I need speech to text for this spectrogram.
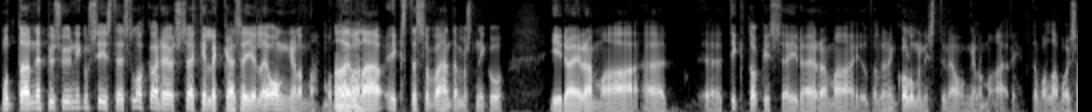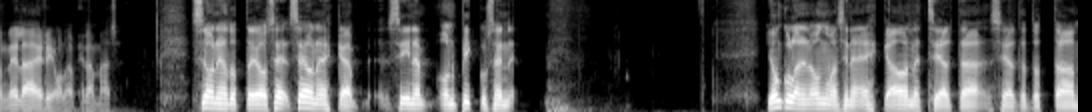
Mutta ne pysyy niin kuin siisteissä lokareissa ja kellekään se ei ole ongelma. Mutta Aivan. tavallaan, eikö tässä ole vähän tämmöistä niin kuin Iida Erämaa TikTokissa Iida Erämaa iltalehden kolumnistina ongelmaa, eli tavallaan voisi elää eri elämäänsä. Se on ihan totta, joo. Se, se on ehkä, siinä on pikkusen jonkunlainen ongelma siinä ehkä on, että sieltä, sieltä tota,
